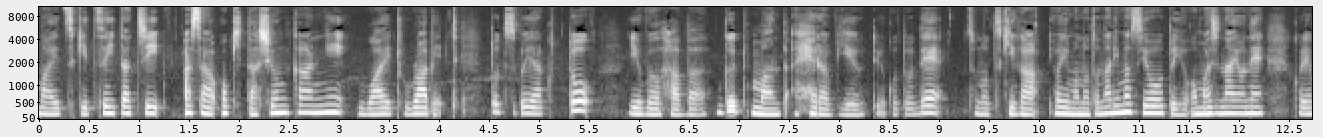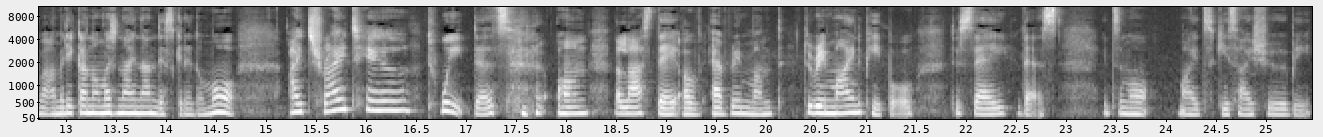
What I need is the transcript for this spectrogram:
毎月1日朝起きた瞬間に White Rabbit とつぶやくと You will have a good month ahead of you ということでその月が良いものとなりますよというおまじないをねこれはアメリカのおまじないなんですけれども I try to tweet this on the last day of every month to remind people to say this. いつも毎月最終日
